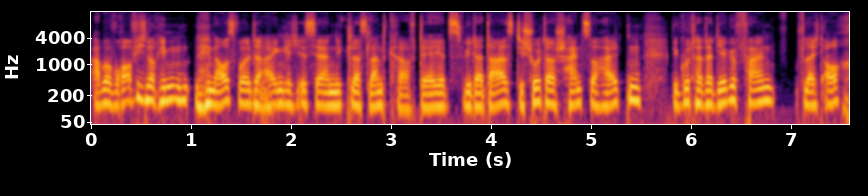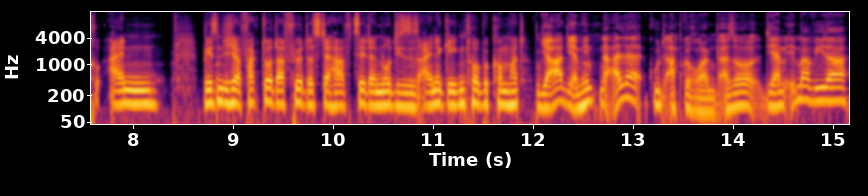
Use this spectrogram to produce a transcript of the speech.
Aber worauf ich noch hin, hinaus wollte mhm. eigentlich, ist ja Niklas Landgraf, der jetzt wieder da ist. Die Schulter scheint zu halten. Wie gut hat er dir gefallen? Vielleicht auch ein wesentlicher Faktor dafür, dass der HFC dann nur dieses eine Gegentor bekommen hat? Ja, die haben hinten alle gut abgeräumt. Also die haben immer wieder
